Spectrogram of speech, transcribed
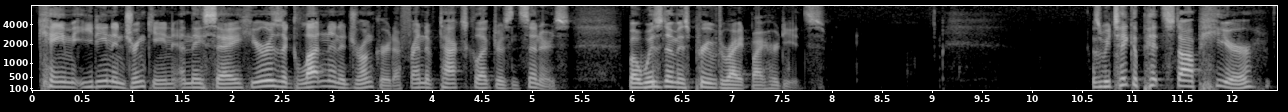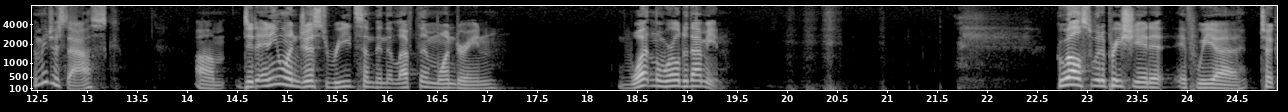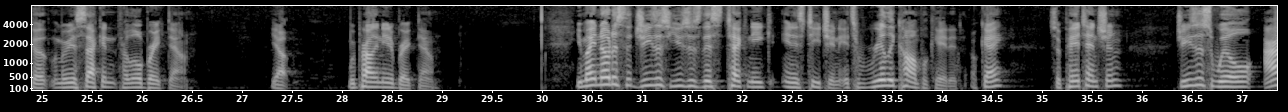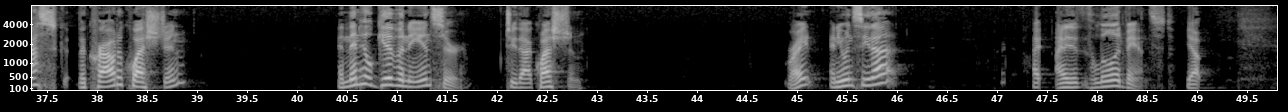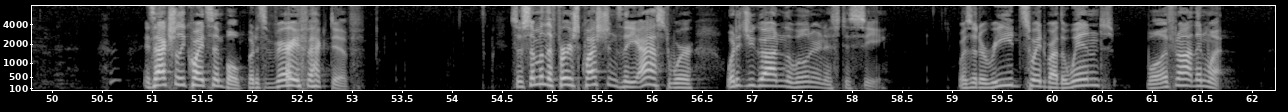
came eating and drinking, and they say, Here is a glutton and a drunkard, a friend of tax collectors and sinners. But wisdom is proved right by her deeds. As we take a pit stop here, let me just ask um, Did anyone just read something that left them wondering, what in the world did that mean? Who else would appreciate it if we uh, took a maybe a second for a little breakdown? Yep. We probably need a breakdown. You might notice that Jesus uses this technique in his teaching. It's really complicated, okay? So pay attention. Jesus will ask the crowd a question, and then he'll give an answer to that question. Right? Anyone see that? I, I, it's a little advanced. Yep. It's actually quite simple, but it's very effective. So, some of the first questions that he asked were what did you go out in the wilderness to see? Was it a reed swayed by the wind? Well, if not, then what?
